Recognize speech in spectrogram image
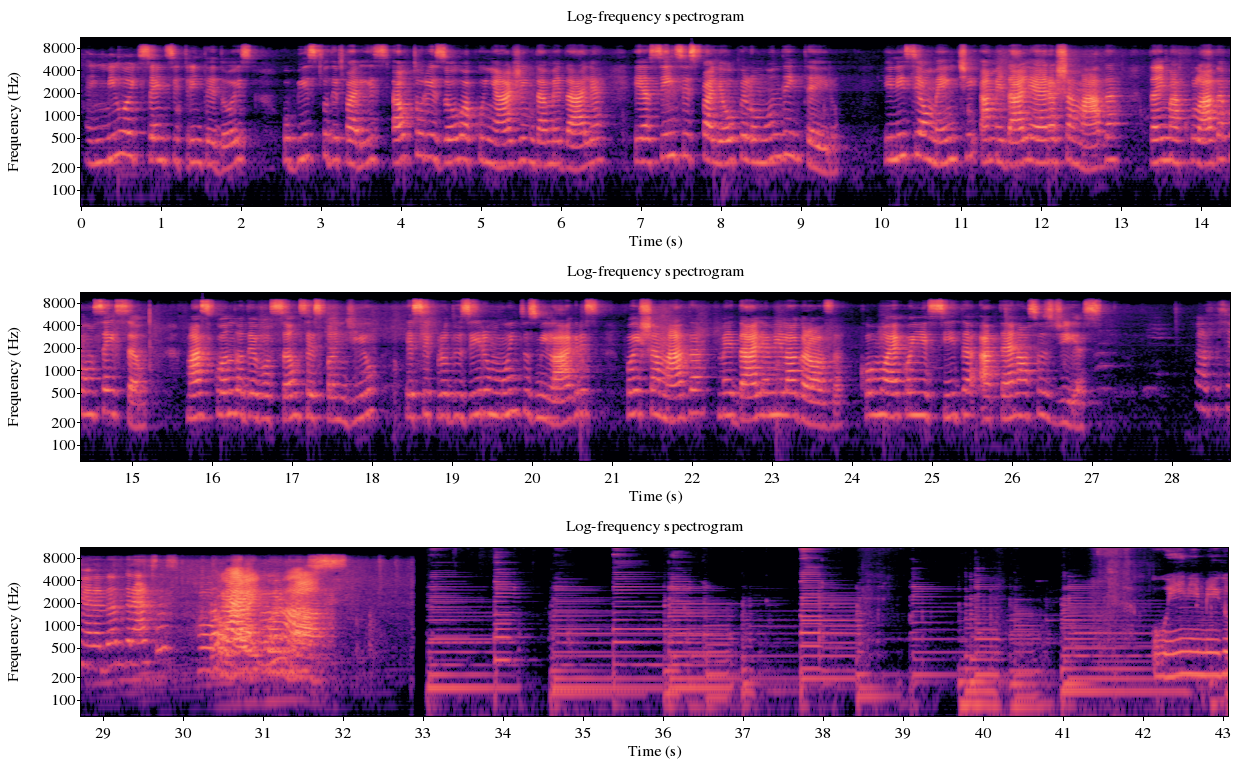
Em 1832, o bispo de Paris autorizou a cunhagem da medalha e assim se espalhou pelo mundo inteiro. Inicialmente, a medalha era chamada da Imaculada Conceição, mas quando a devoção se expandiu e se produziram muitos milagres, foi chamada Medalha Milagrosa, como é conhecida até nossos dias. Nossa Senhora das Graças, rogai por nós.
